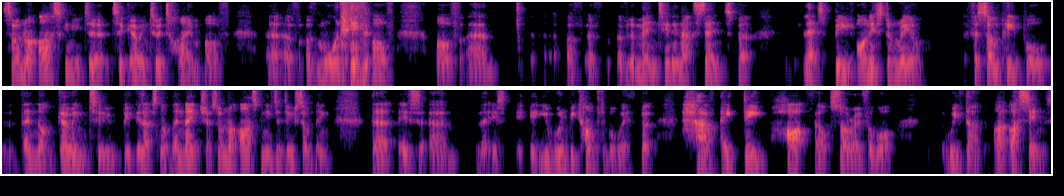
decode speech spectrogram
so I'm not asking you to to go into a time of uh, of, of mourning, of of, um, of of of lamenting in that sense, but let's be honest and real. For some people, they're not going to because that's not their nature. So I'm not asking you to do something that is um, that is it, you wouldn't be comfortable with, but have a deep, heartfelt sorrow for what we've done, our, our sins,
